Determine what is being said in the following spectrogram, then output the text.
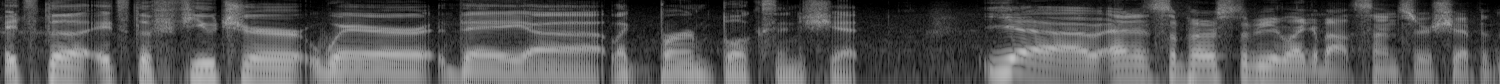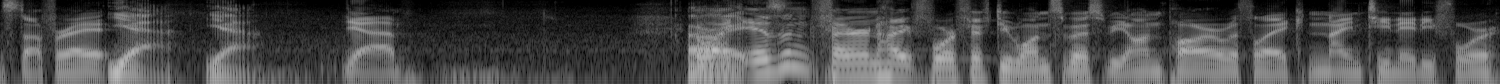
It's the it's the future where they uh like burn books and shit. Yeah, and it's supposed to be like about censorship and stuff, right? Yeah, yeah. Yeah. All like, right. isn't Fahrenheit 451 supposed to be on par with like 1984?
